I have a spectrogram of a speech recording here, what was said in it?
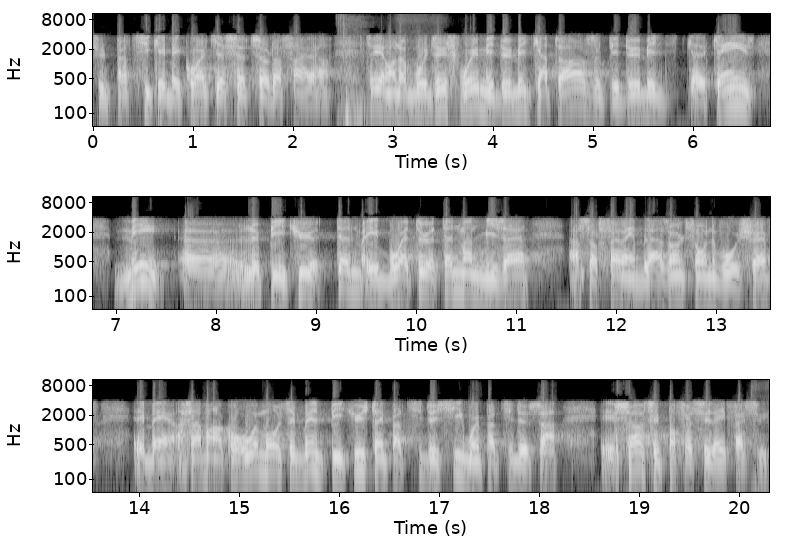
sur le Parti québécois qui essaie de se refaire. Tu sais, on a beau dire, oui, mais 2014 puis 2015, mais euh, le PQ a tellement, et boiteux a tellement de misère à se refaire un blason avec son nouveau chef, eh bien, ça va encore. Oui, moi, c'est bien le PQ, c'est un parti de ci ou un parti de ça. Et ça, c'est pas facile à effacer.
